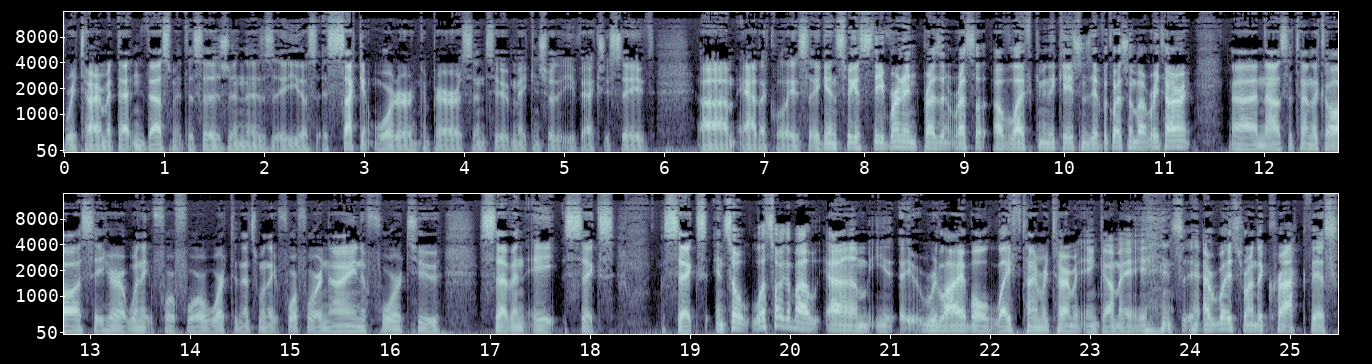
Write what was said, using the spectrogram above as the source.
retirement. That investment decision is you know, a second order in comparison to making sure that you've actually saved um, adequately. So again, speaking of Steve Vernon, President of Life Communications, you have a question about retirement? Uh, now's the time to call us here at 1844 Wharton. That's 1844 six. And so let's talk about um, reliable lifetime retirement income. It's, everybody's trying to crack this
